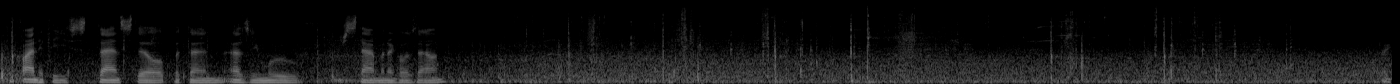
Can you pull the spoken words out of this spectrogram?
You're fine if you stand still, but then as you move, your stamina goes down. Right.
